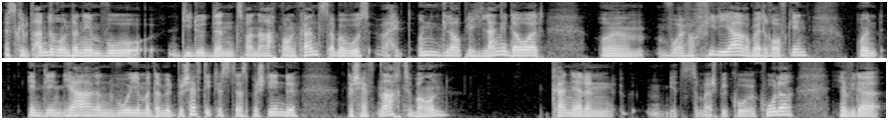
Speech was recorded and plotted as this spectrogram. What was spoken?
Es gibt andere Unternehmen, wo, die du dann zwar nachbauen kannst, aber wo es halt unglaublich lange dauert, ähm, wo einfach viele Jahre bei draufgehen. Und in den Jahren, wo jemand damit beschäftigt ist, das bestehende Geschäft nachzubauen, kann ja dann jetzt zum Beispiel Coca-Cola ja wieder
